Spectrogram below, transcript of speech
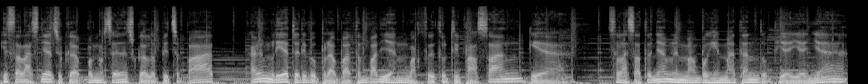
instalasinya juga pengerjaannya juga lebih cepat kami melihat dari beberapa tempat yang waktu itu dipasang ya salah satunya memang penghematan untuk biayanya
